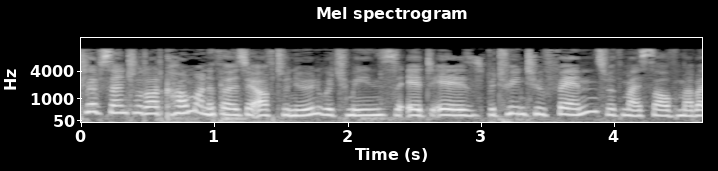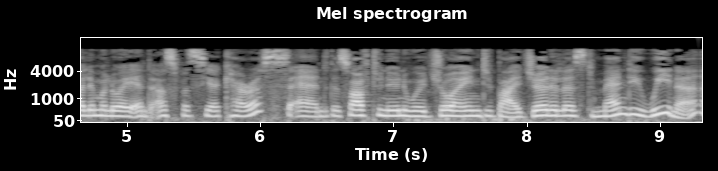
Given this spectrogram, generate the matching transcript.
cliffcentral.com on a Thursday afternoon, which means it is between two femmes with myself, Mabali Malloy and Aspasia Karas. And this afternoon we're joined by journalist Mandy Wiener.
